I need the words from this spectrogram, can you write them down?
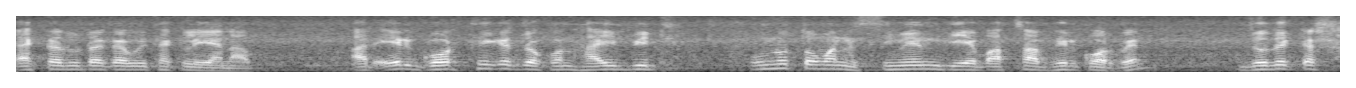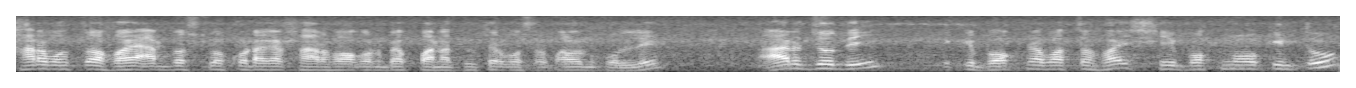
একটা, দুটা গাবি থাকলে এনাফ আর এর গড় থেকে যখন হাইব্রিড উন্নত মানের সিমেন্ট দিয়ে বাচ্চা বের করবেন, যদি একটা সার বাচ্চা হয়, আট, দশ লক্ষ টাকা সার হওয়া কোনো ব্যাপার না, দু, চার বছর পালন করলে। আর যদি একটি বকনা বাচ্চা হয়, সেই বকনাও কিন্তু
